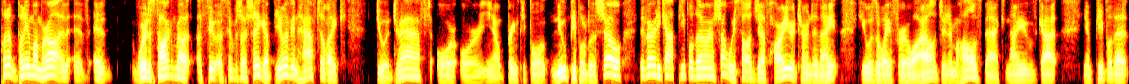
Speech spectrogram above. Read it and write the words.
put putting them on Raw, it, it, we're just talking about a, a superstar shakeup. You don't even have to like do a draft or or you know bring people new people to the show. They've already got people that are on the show. We saw Jeff Hardy return tonight. He was away for a while. Jinder Mahal is back. Now you've got you know people that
